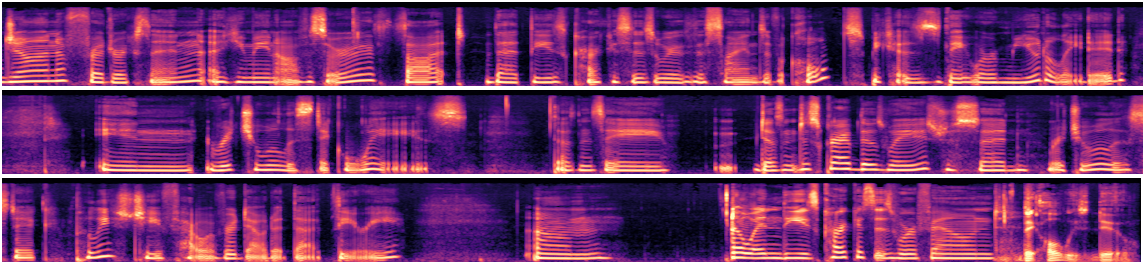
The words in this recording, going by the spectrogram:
John Fredrickson, a humane officer, thought that these carcasses were the signs of a cult because they were mutilated in ritualistic ways. Doesn't say, doesn't describe those ways, just said ritualistic. Police chief, however, doubted that theory. Um, oh, and these carcasses were found. They always do.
